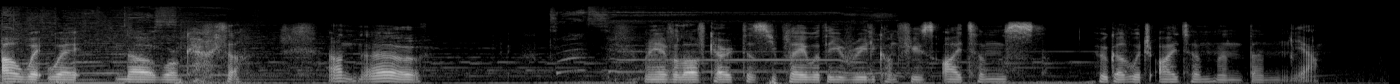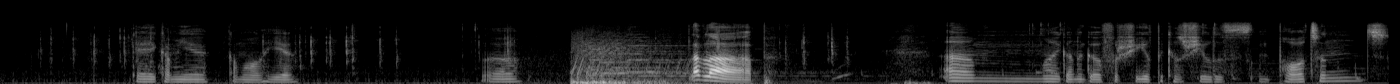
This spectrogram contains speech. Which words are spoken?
Oh wait wait no wrong character. Oh no. When you have a lot of characters you play with you really confuse items who got which item and then yeah. Okay, come here. Come all here. Uh, level up! Um, I'm gonna go for shield because shield is important.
